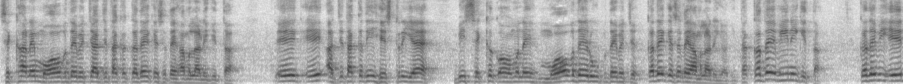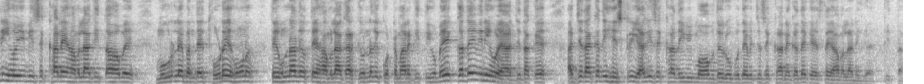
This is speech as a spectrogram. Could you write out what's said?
ਸਿੱਖਾਂ ਨੇ ਮੌਬ ਦੇ ਵਿੱਚ ਅੱਜ ਤੱਕ ਕਦੇ ਕਿਸੇ ਤੇ ਹਮਲਾ ਨਹੀਂ ਕੀਤਾ। ਇਹ ਇਹ ਅੱਜ ਤੱਕ ਦੀ ਹਿਸਟਰੀ ਹੈ ਵੀ ਸਿੱਖ ਕੌਮ ਨੇ ਮੌਬ ਦੇ ਰੂਪ ਦੇ ਵਿੱਚ ਕਦੇ ਕਿਸੇ ਤੇ ਹਮਲਾ ਨਹੀਂ ਕੀਤਾ, ਕਦੇ ਵੀ ਨਹੀਂ ਕੀਤਾ। ਕਦੇ ਵੀ ਇਹ ਨਹੀਂ ਹੋਈ ਵੀ ਸਿੱਖਾਂ ਨੇ ਹਮਲਾ ਕੀਤਾ ਹੋਵੇ, ਮੂਰਲੇ ਬੰਦੇ ਥੋੜੇ ਹੋਣ ਤੇ ਉਹਨਾਂ ਦੇ ਉੱਤੇ ਹਮਲਾ ਕਰਕੇ ਉਹਨਾਂ ਦੀ ਕੁੱਟਮਾਰ ਕੀਤੀ ਹੋਵੇ, ਇਹ ਕਦੇ ਵੀ ਨਹੀਂ ਹੋਇਆ ਅੱਜ ਤੱਕ ਅੱਜ ਤੱਕ ਦੀ ਹਿਸਟਰੀ ਆ ਗਈ ਸਿੱਖਾਂ ਦੀ ਵੀ ਮੌਬ ਦੇ ਰੂਪ ਦੇ ਵਿੱਚ ਸਿੱਖਾਂ ਨੇ ਕਦੇ ਕਿਸੇ ਤੇ ਹਮਲਾ ਨਹੀਂ ਕੀਤਾ।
